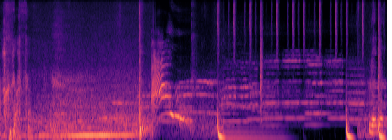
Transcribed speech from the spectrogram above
Les deux.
